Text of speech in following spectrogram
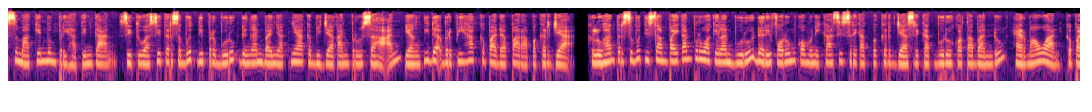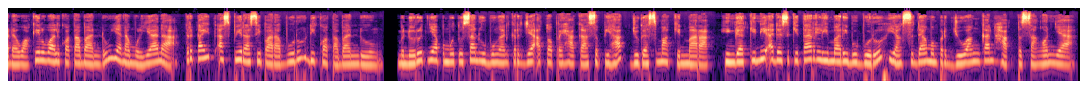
semakin memprihatinkan. Situasi tersebut diperburuk dengan banyaknya kebijakan perusahaan yang tidak berpihak kepada para pekerja. Keluhan tersebut disampaikan perwakilan buruh dari Forum Komunikasi Serikat Pekerja Serikat Buruh Kota Bandung, Hermawan, kepada Wakil Wali Kota Bandung, Yana Mulyana, terkait aspirasi para buruh di Kota Bandung. Menurutnya pemutusan hubungan kerja atau PHK sepihak juga semakin marak. Hingga kini ada sekitar 5.000 buruh yang sedang memperjuangkan hak pesangonnya.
